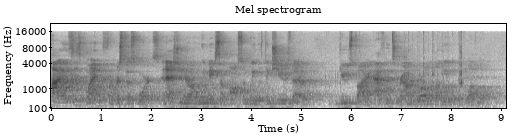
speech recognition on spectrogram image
Hi, this is Gwen from Risto Sports, and as you know, we make some awesome weightlifting shoes that are used by athletes around the world on the Olympic level.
